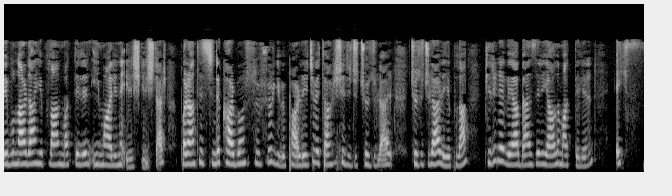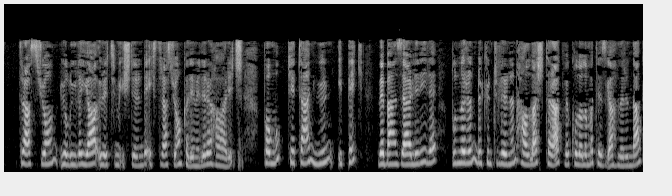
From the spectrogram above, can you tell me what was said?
ve bunlardan yapılan maddelerin imaline ilişkin işler, parantez içinde karbon, sülfür gibi parlayıcı ve tahriş edici çözüler, çözücülerle yapılan pirine veya benzeri yağlı maddelerin ekstrasyon yoluyla yağ üretimi işlerinde ekstrasyon kademeleri hariç pamuk, keten, yün, ipek ve benzerleriyle bunların döküntülerinin hallaç, tarak ve kolalama tezgahlarından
